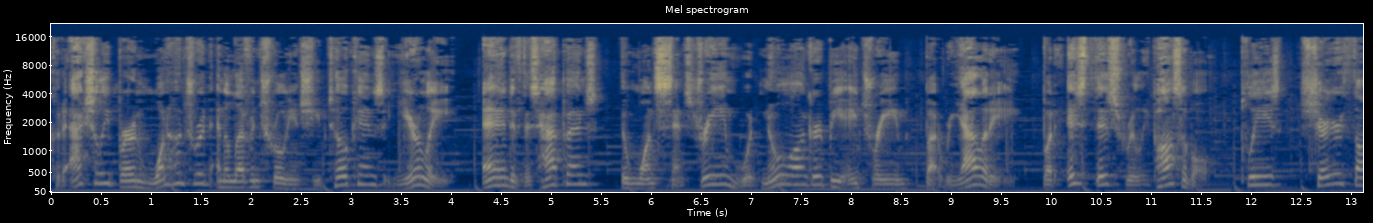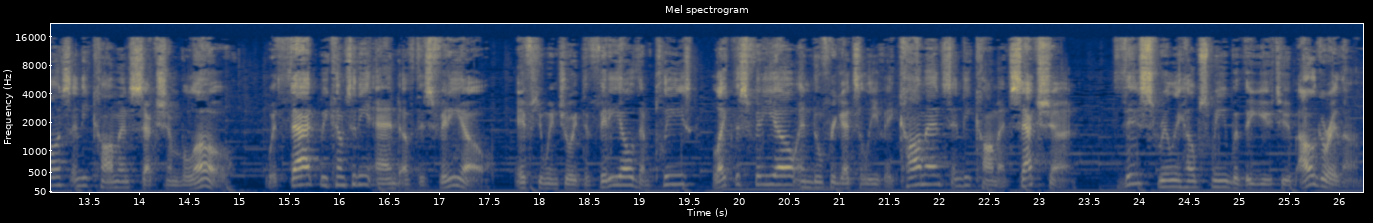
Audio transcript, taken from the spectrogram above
could actually burn 111 trillion SHIB tokens yearly. And if this happens, the one cent dream would no longer be a dream, but reality. But is this really possible? Please share your thoughts in the comments section below. With that, we come to the end of this video. If you enjoyed the video, then please like this video and don't forget to leave a comment in the comment section. This really helps me with the YouTube algorithm.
